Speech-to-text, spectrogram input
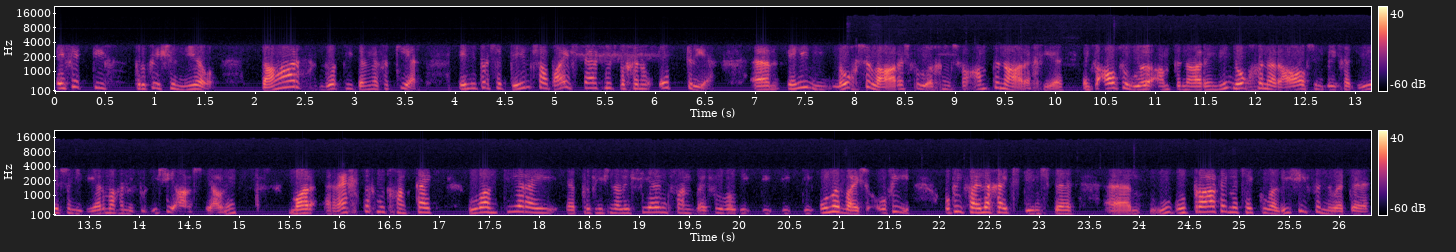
effektief professioneel. Daar loop die dinge verkeerd en die president sal baie sterk moet begin optree ehm um, en nie nog salarisverhogings vir amptenare gee en vir al vir hoë amptenare nie nog generaals en brigadiers in die weermag en die polisie aanstel nie maar regtig moet gaan kyk hoe hanteer hy 'n uh, professionalisering van byvoorbeeld die die die die onderwys of die op die veiligheidsdienste ehm um, hoe hoe praat hy met sy koalisievennote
